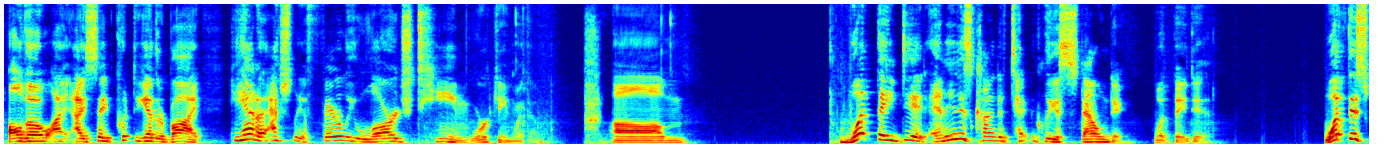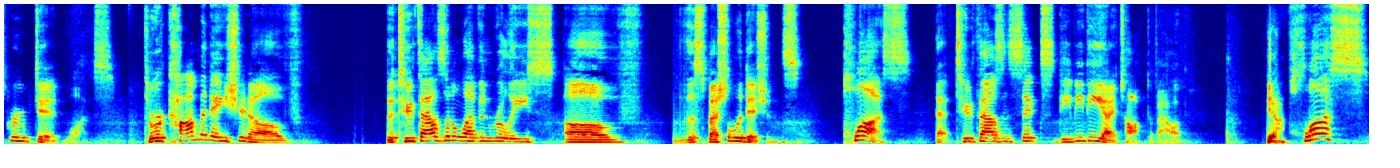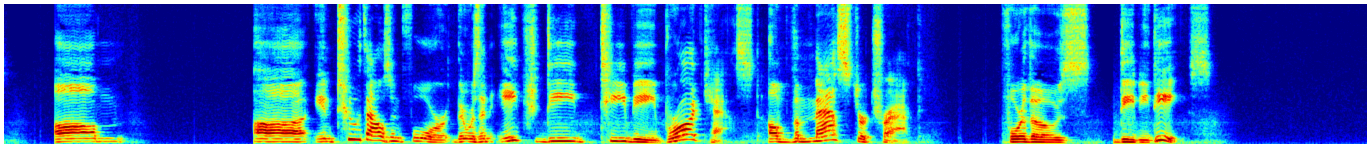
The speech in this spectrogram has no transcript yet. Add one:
Although I, I say put together by, he had a, actually a fairly large team working with him. Um, what they did, and it is kind of technically astounding what they did. What this group did was through a combination of the 2011 release of the special editions, plus that 2006 DVD I talked about, Yeah. plus um uh in 2004 there was an HD TV broadcast of the master track for those DVDs.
